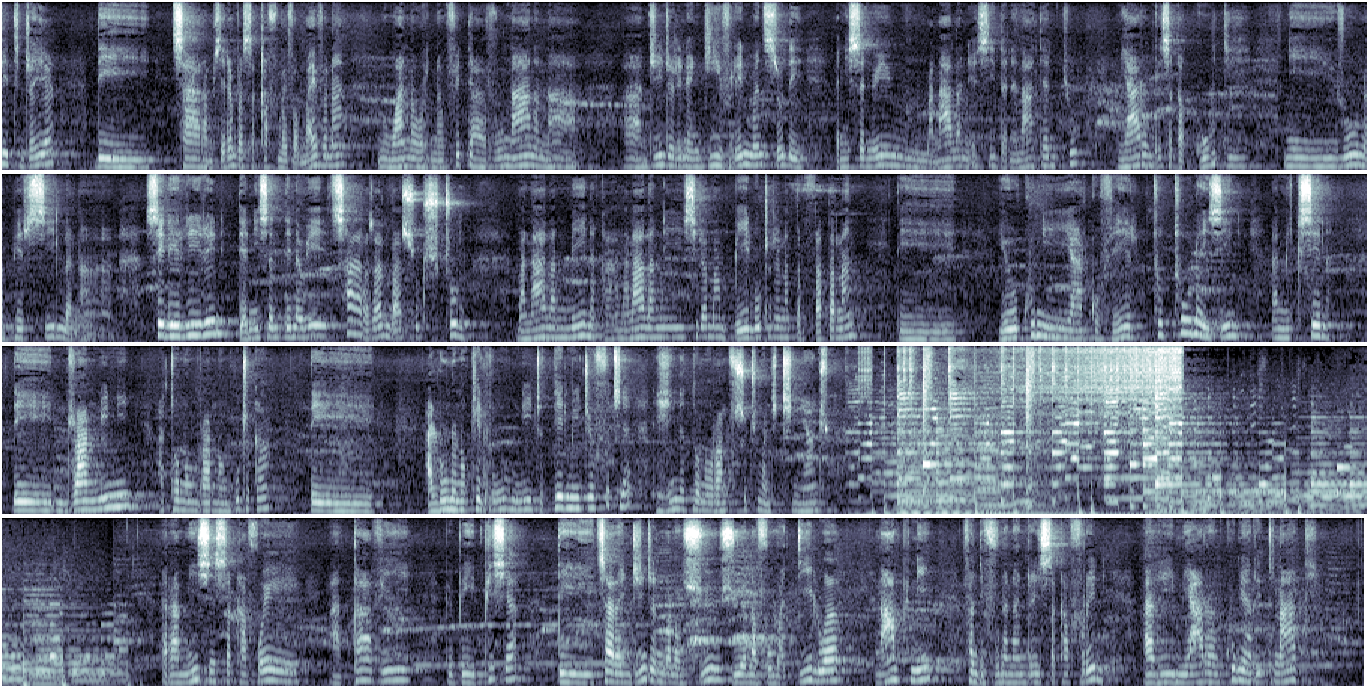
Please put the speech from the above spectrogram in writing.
fety indray a dia tsara amin'izay raha mba sakafo maivamaivana no hohanina aorianan'ny fety a, ron'anana a. Indrindra ireny angivy ireny mantsy izao dia anisan'ny hoe manala ny acide any anaty ihany koa, miaro amin'ny resaka goty, ny ro na persil na céléri ireny dia anisan'ny tena hoe tsara izany mba hasotrosotroina, manala ny menaka, manala ny siramamy be loatra any anatin'ny vatana any, dia eo koa ny haricot vert, totoina izy iny na mixena dia ny ranony iny ataonao amin'ny rano mangotraka dia alonanao kely roa minitra, telo minitra eo fotsiny dia iny no ataonao rano fisotro mandritry ny andro. Raha misy ny sakafo hoe atavy, bebe epice a, dia tsara indrindra ny manao jus, jus ana voamadilo a, manampy ny fandevonana an'ireny sakafo ireny ary miaro ihany koa ny aretina aty,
